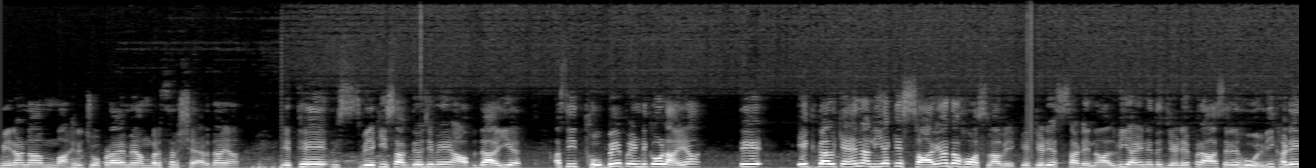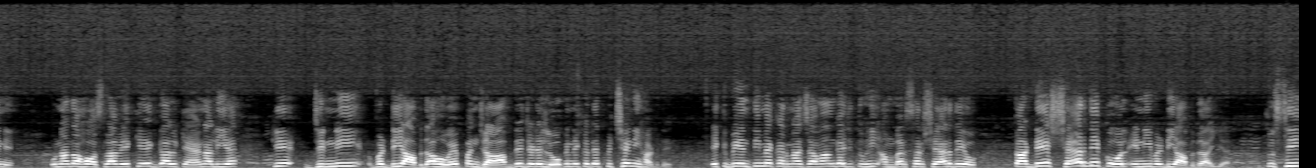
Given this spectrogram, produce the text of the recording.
ਮੇਰਾ ਨਾਮ ਮਾਹਿਰ ਚੋਪੜਾ ਹੈ। ਮੈਂ ਅੰਮ੍ਰਿਤਸਰ ਸ਼ਹਿਰ ਦਾ ਆ ਇੱਥੇ ਵੇਖ ਹੀ ਸਕਦੇ ਹੋ ਜਿਵੇਂ ਆਪਦਾ ਆਈ ਹੈ। ਅਸੀਂ ਥੋਬੇ ਪਿੰਡ ਕੋਲ ਆਏ ਆ ਤੇ ਇੱਕ ਗੱਲ ਕਹਿਣ ਵਾਲੀ ਹੈ ਕਿ ਸਾਰਿਆਂ ਦਾ ਹੌਸਲਾ ਵੇਖ ਕੇ ਜਿਹੜੇ ਸਾਡੇ ਨਾਲ ਵੀ ਆਏ ਨੇ ਤੇ ਜਿਹੜੇ ਭਰਾ ਸਾਰੇ ਹੋਰ ਵੀ ਖੜੇ ਨੇ, ਉਹਨਾਂ ਦਾ ਹੌਸਲਾ ਵੇਖ ਕੇ ਇੱਕ ਗੱਲ ਕਹਿਣ ਵਾਲੀ ਹੈ ਕਿ ਜਿੰਨੀ ਵੱਡੀ ਆਪਦਾ ਹੋਵੇ ਪੰਜਾਬ ਦੇ ਜਿਹੜੇ ਲੋਕ ਨੇ ਕਦੇ ਪਿੱਛੇ ਨਹੀਂ ਹਟਦੇ। ਇੱਕ ਬੇਨਤੀ ਮੈਂ ਕਰਨਾ ਚਾਹਾਂਗਾ ਜੀ ਤੁਸੀਂ ਅੰਮ੍ਰਿਤਸਰ ਸ਼ਹਿਰ ਦੇ ਹੋ। ਤੁਹਾਡੇ ਸ਼ਹਿਰ ਦੇ ਕੋਲ ਇੰਨੀ ਵੱਡੀ ਆਪਦਾ ਆਈ ਹੈ। ਤੁਸੀਂ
